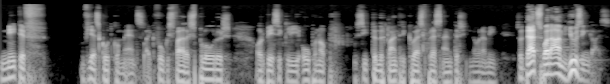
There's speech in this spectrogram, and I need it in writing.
native VS Code commands like Focus File Explorer or basically open up, you see Thunder Client request, press enter, you know what I mean? So that's what I'm using, guys.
